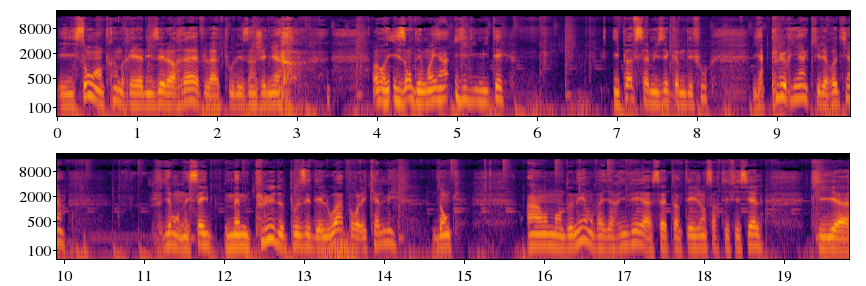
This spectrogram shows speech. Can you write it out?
ils sont en train de réaliser leurs rêves, là, tous les ingénieurs. Ils ont des moyens illimités. Ils peuvent s'amuser comme des fous. Il n'y a plus rien qui les retient. Je veux dire, on n'essaye même plus de poser des lois pour les calmer. Donc, à un moment donné, on va y arriver à cette intelligence artificielle qui euh,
